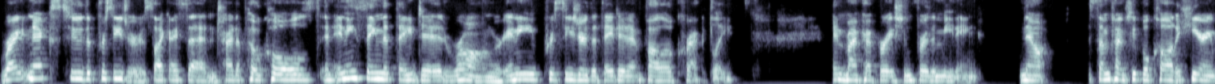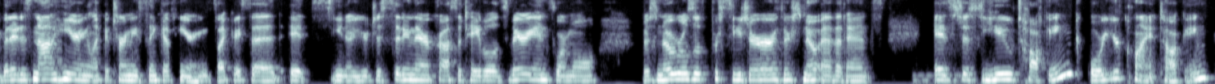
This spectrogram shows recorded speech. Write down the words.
right next to the procedures, like I said, and try to poke holes in anything that they did wrong or any procedure that they didn't follow correctly in my preparation for the meeting. Now, sometimes people call it a hearing, but it is not a hearing like attorneys think of hearings. Like I said, it's, you know, you're just sitting there across the table. It's very informal. There's no rules of procedure, there's no evidence. Mm-hmm. It's just you talking or your client talking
